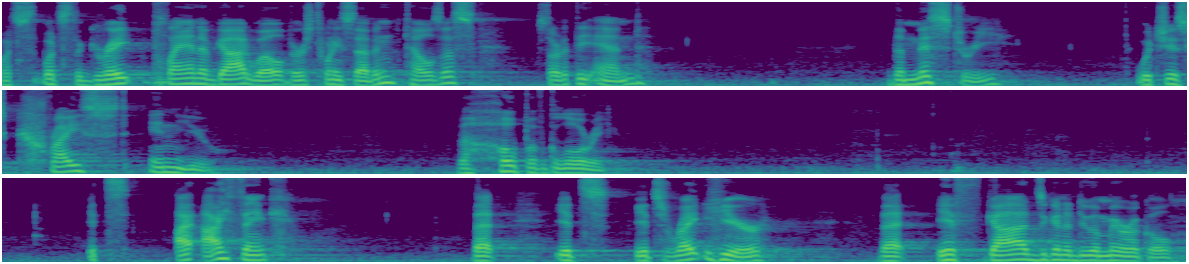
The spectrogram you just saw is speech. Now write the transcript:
What's, what's the great plan of God? Well, verse 27 tells us, start at the end, the mystery which is Christ in you, the hope of glory. It's, I, I think that it's, it's right here that if God's going to do a miracle,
